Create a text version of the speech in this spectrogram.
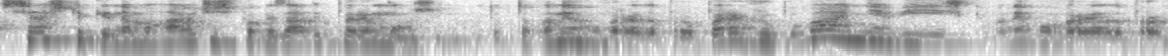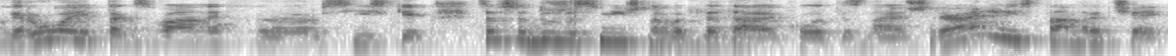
все ж таки намагаючись показати переможенню. Тобто вони говорили про перегрупування військ, вони говорили про героїв, так званих е, російських. Це все дуже смішно виглядає, коли ти знаєш реальний стан речей.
